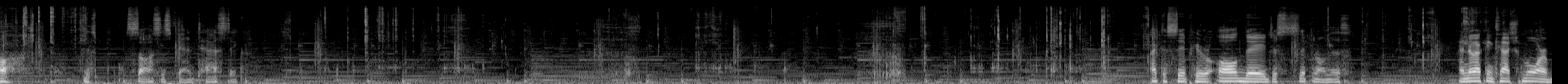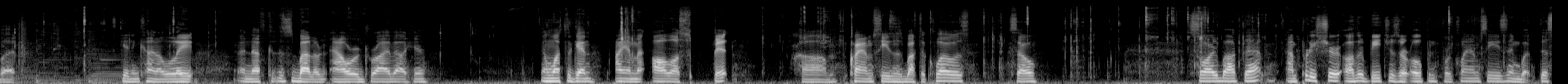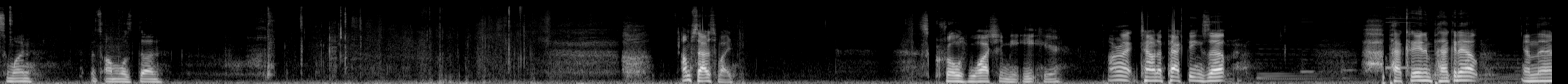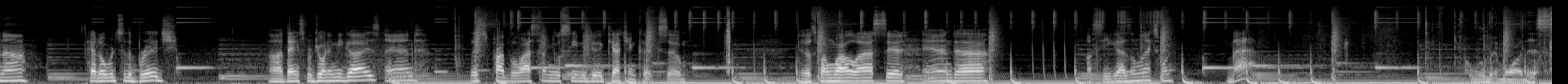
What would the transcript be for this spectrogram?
Oh, this sauce is fantastic. I could sip here all day just sipping on this. I know I can catch more, but it's getting kind of late enough because this is about an hour drive out here. And once again, I am at Ala Spit. Um, clam season is about to close, so sorry about that. I'm pretty sure other beaches are open for clam season, but this one, it's almost done. I'm satisfied. This crow's watching me eat here. All right, time to pack things up. Pack it in and pack it out. And then uh, head over to the bridge. Uh, thanks for joining me guys. And this is probably the last time you'll see me do a catch and cook. So it was fun while it lasted. And uh, I'll see you guys on the next one. Bye. A little bit more of this.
